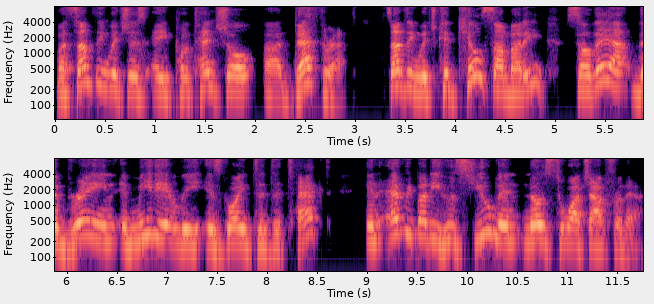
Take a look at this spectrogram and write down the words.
but something which is a potential uh, death threat, something which could kill somebody. So that the brain immediately is going to detect, and everybody who's human knows to watch out for that.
